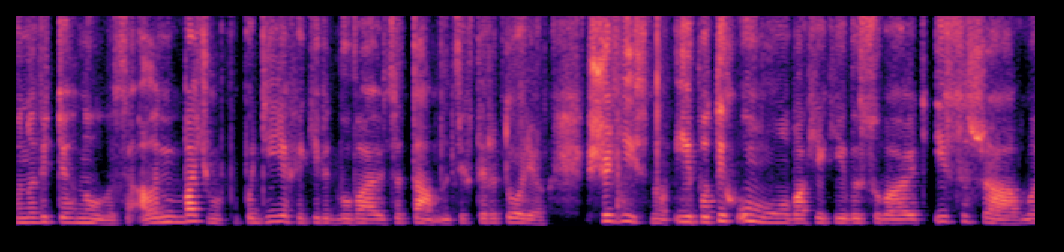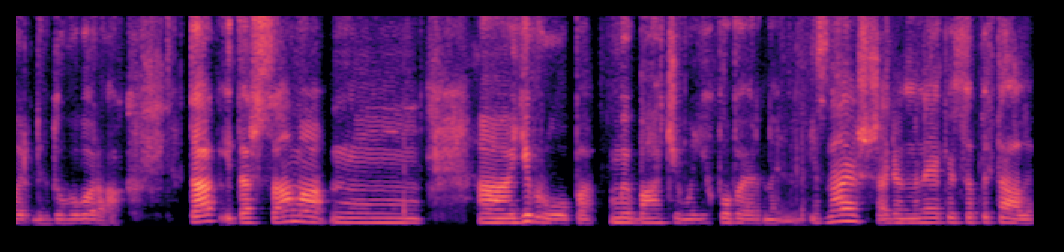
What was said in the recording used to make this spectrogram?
воно відтягнулося. Але ми бачимо по подіях, які відбуваються там, на цих територіях, що дійсно і по тих умовах, які висувають і США в мирних договорах. Так, і та ж сама а, Європа, ми бачимо їх повернення. І знаєш, Альон, мене якось запитали,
